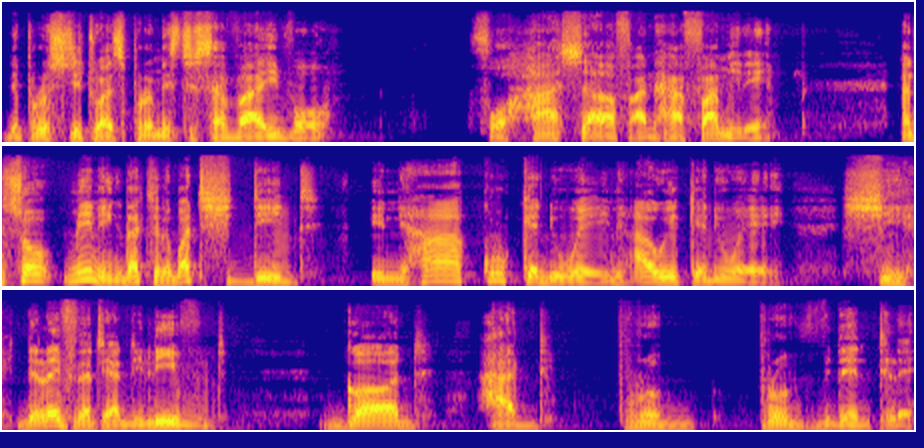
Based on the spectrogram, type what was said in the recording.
the prostitute was promised survival for herself and her family. And so, meaning that what she did in her crooked way, in her wicked way, she, the life that she had lived, God had pro- providently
